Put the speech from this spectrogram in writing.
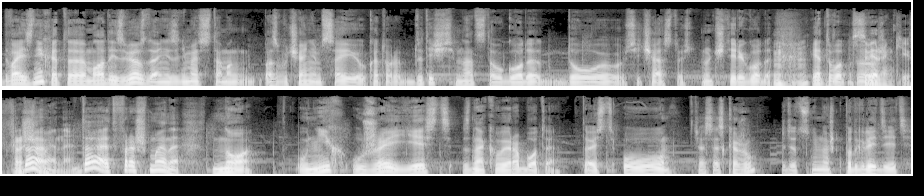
Два из них это молодые звезды, они занимаются там озвучанием Саю, который 2017 года до сейчас, то есть, ну, 4 года. Мгм. Это вот... э, Свеженькие, фрешмены. Да, да, это фрешмены. Но у них уже есть знаковые работы. То есть у... Сейчас я скажу. Придется немножко подглядеть.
